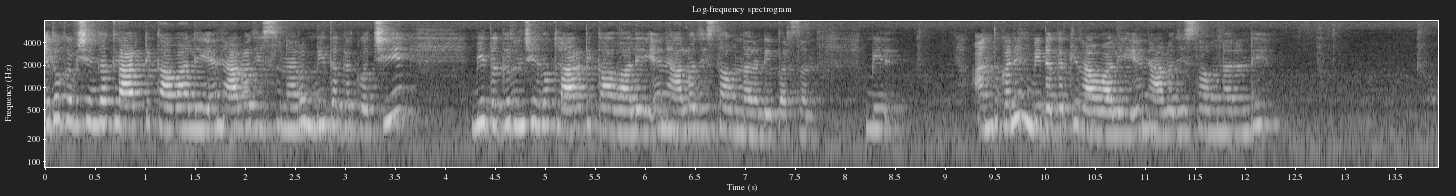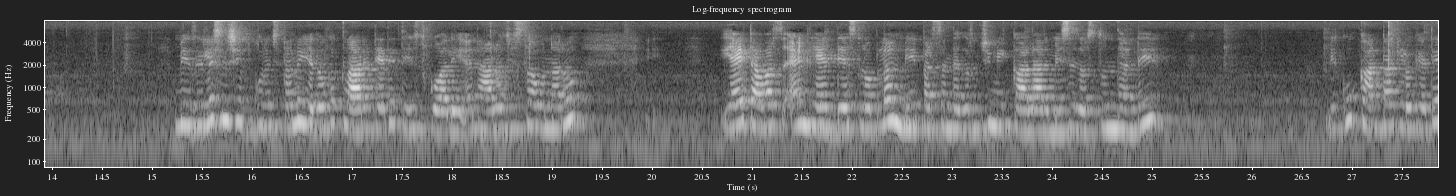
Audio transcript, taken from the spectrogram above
ఏదో ఒక విషయంగా క్లారిటీ కావాలి అని ఆలోచిస్తున్నారు. మీ దగ్గరకు వచ్చి మీ దగ్గర నుంచి ఏదో క్లారిటీ కావాలి అని ఆలోచిస్తూ ఉన్నారండి ఈ పర్సన్ మీ అందుకని మీ దగ్గరికి రావాలి అని ఆలోచిస్తూ ఉన్నారండి. మీ రిలేషన్షిప్ గురించి తను ఏదో ఒక క్లారిటీ అయితే తీసుకోవాలి అని ఆలోచిస్తూ ఉన్నారు. Eight hours and eight days లోపల మీ పర్సన్ దగ్గర నుంచి మీకు కాల్ ఆర్ మెసేజ్ వస్తుందండి. మీకు కాంటాక్ట్లోకి అయితే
